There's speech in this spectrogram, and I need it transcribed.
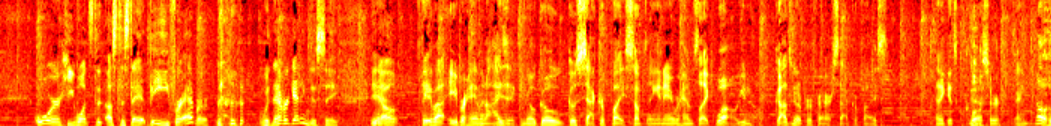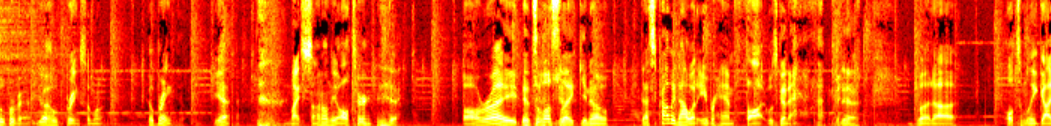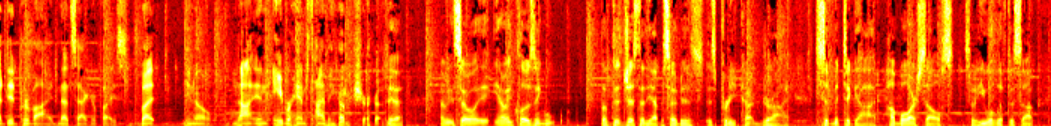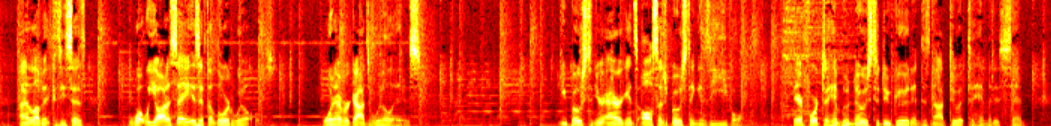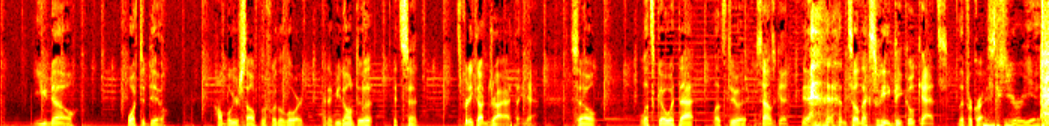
or he wants to, us to stay at B forever, with never getting to C. You Yeah. know, Think about Abraham and Isaac. You know, go go sacrifice something, and Abraham's like, "Whoa, you know, God's going to prepare a sacrifice." And it gets closer, and oh, he'll prepare. Yeah, he'll bring someone. He'll bring, yeah, my son on the altar. Yeah. All right. It's almost Yeah. like you know, that's probably not what Abraham thought was going to happen. Yeah. But uh, ultimately, God did provide that sacrifice, but you know, not in Abraham's timing. I'm sure. Of it. Yeah, I mean, so you know, in closing, the, the gist of the episode is is pretty cut and dry. Submit to God, humble ourselves, so He will lift us up. I love it because He says, "What we ought to say is if the Lord wills, whatever God's will is." You boast in your arrogance; all such boasting is evil. Therefore, to him who knows to do good and does not do it, to him it is sin. You know what to do. Humble yourself before the Lord, and if you don't do it, it's sin. It's pretty cut and dry, I think. Yeah. So let's go with that. Let's do it. Sounds good. Yeah. Until next week. Be cool cats. Live for Christ. Period.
